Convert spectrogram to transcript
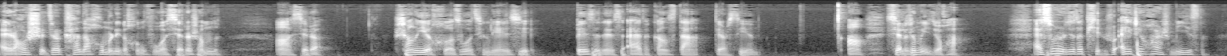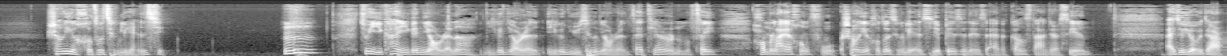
哎，然后使劲看到后面那个横幅写着什么呢？啊，写着商业合作请联系 business at 钢丝达点 cn，啊，写了这么一句话，哎，所有人就在品说，哎，这话什么意思？商业合作请联系。嗯，就一看一个鸟人啊，一个鸟人，一个女性鸟人在天上那么飞，后面拉一横幅，商业合作请联系 business at 钢丝达点 cn，哎，就有一点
